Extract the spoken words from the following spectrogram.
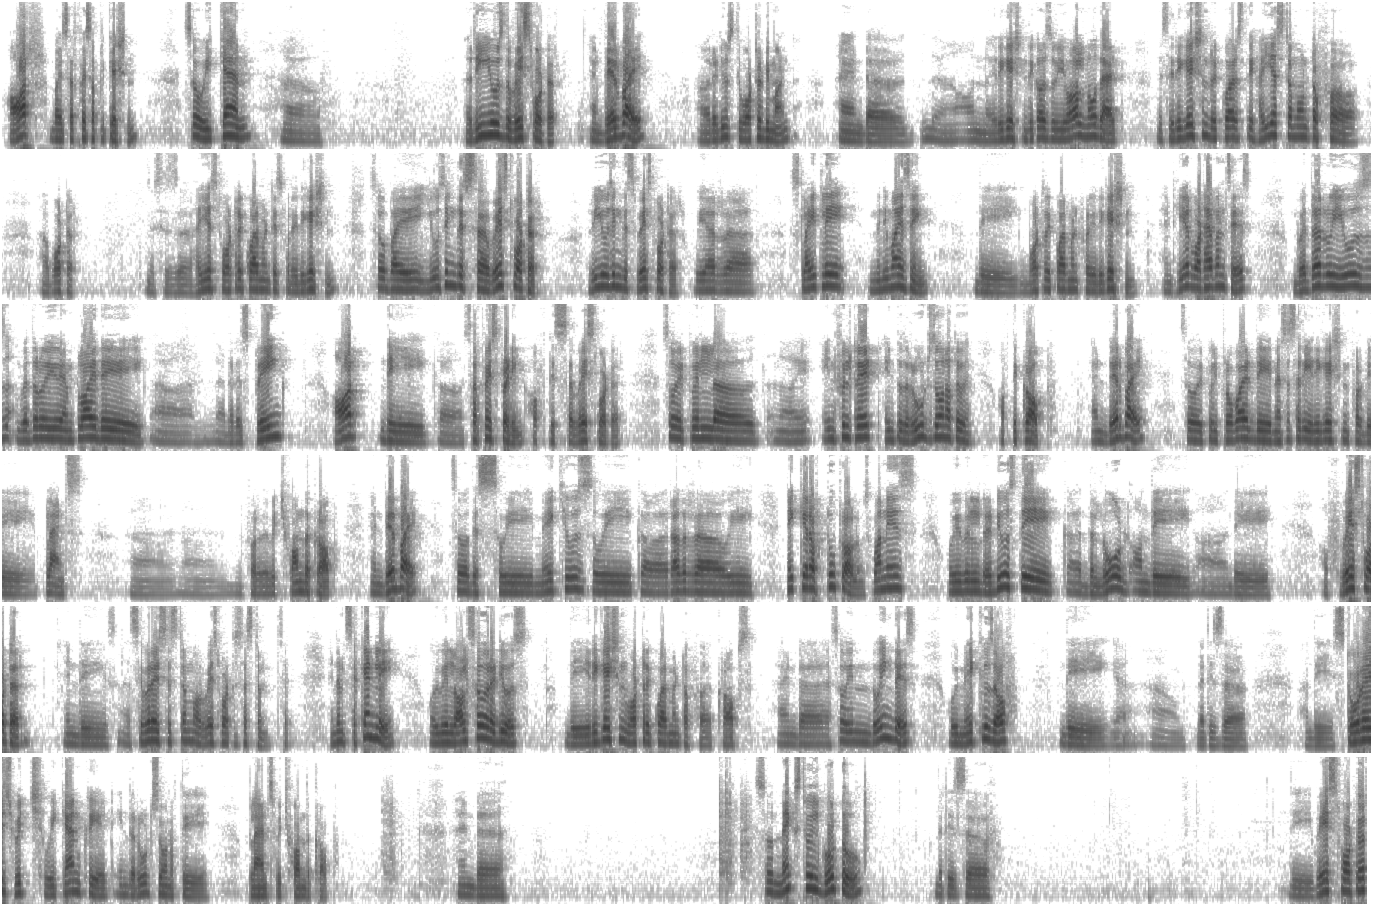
or by surface application. So, we can uh, reuse the wastewater and thereby uh, reduce the water demand and uh, on irrigation because we all know that this irrigation requires the highest amount of uh, uh, water. This is uh, highest water requirement is for irrigation. So, by using this uh, wastewater, reusing this wastewater, we are uh, slightly minimizing the water requirement for irrigation. And here what happens is whether we use, whether we employ the uh, that is spraying or the surface spreading of this wastewater, so, it will uh, uh, infiltrate into the root zone of the of the crop and thereby So, it will provide the necessary irrigation for the plants uh, for the which form the crop and thereby. So, this we make use we uh, rather uh, we take care of two problems. One is we will reduce the uh, the load on the uh, the of wastewater in the sewerage system or wastewater system and then secondly we will also reduce the irrigation water requirement of uh, crops and uh, so in doing this we make use of the uh, um, that is uh, the storage which we can create in the root zone of the plants which form the crop. And uh, so, next we will go to that is uh, the wastewater.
